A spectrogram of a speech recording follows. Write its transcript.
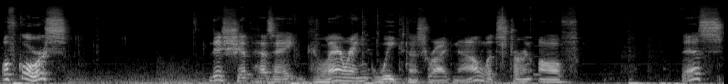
Of course, this ship has a glaring weakness right now. Let's turn off this.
